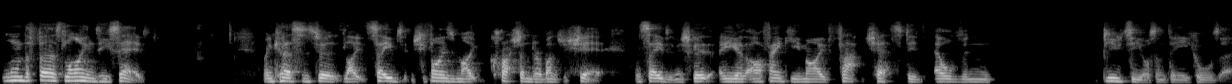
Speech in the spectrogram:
one of the first lines he said when Kirsten Stewart like saves him, she finds him like crushed under a bunch of shit and saves him. And she goes, and he goes, "Oh, thank you, my flat-chested elven beauty," or something he calls her,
